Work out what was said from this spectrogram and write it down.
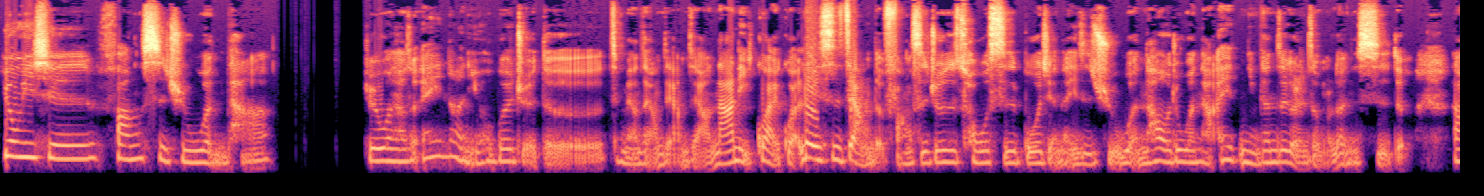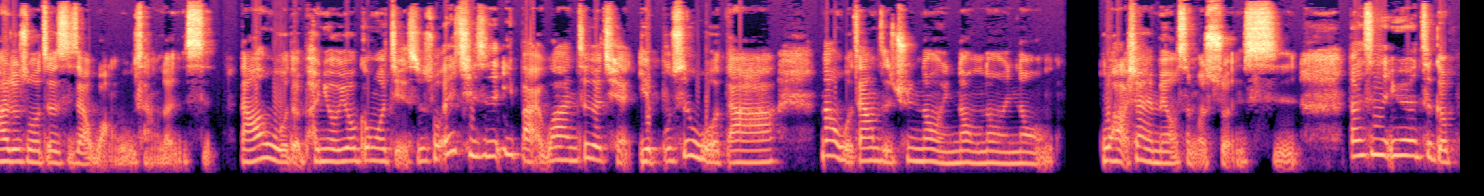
用一些方式去问他。就问他说：“哎，那你会不会觉得怎么样？怎样？怎样？怎样？哪里怪怪？类似这样的方式，就是抽丝剥茧的一直去问。然后我就问他：哎，你跟这个人怎么认识的？然后就说这是在网络上认识。然后我的朋友又跟我解释说：哎，其实一百万这个钱也不是我的。那我这样子去弄一弄，弄一弄，我好像也没有什么损失。但是因为这个，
